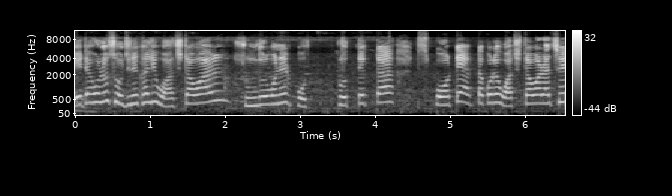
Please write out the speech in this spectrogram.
এটা হলো সজনেখালি ওয়াচ টাওয়ার সুন্দরবনের প্রত- প্রত্যেকটা স্পটে একটা করে ওয়াচ টাওয়ার আছে।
